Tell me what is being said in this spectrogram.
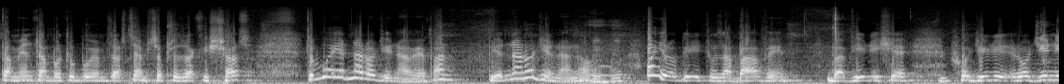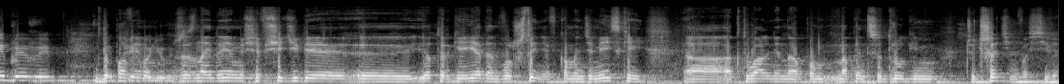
pamiętam, bo tu byłem zastępcą przez jakiś czas, to była jedna rodzina, wie pan? Jedna rodzina, no. Oni robili tu zabawy, bawili się, wchodzili, rodziny były, Dopowiem, że znajdujemy się w siedzibie y, JRG 1 w Olsztynie, w Komendzie Miejskiej, a aktualnie na, na piętrze drugim, czy trzecim właściwie, y,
